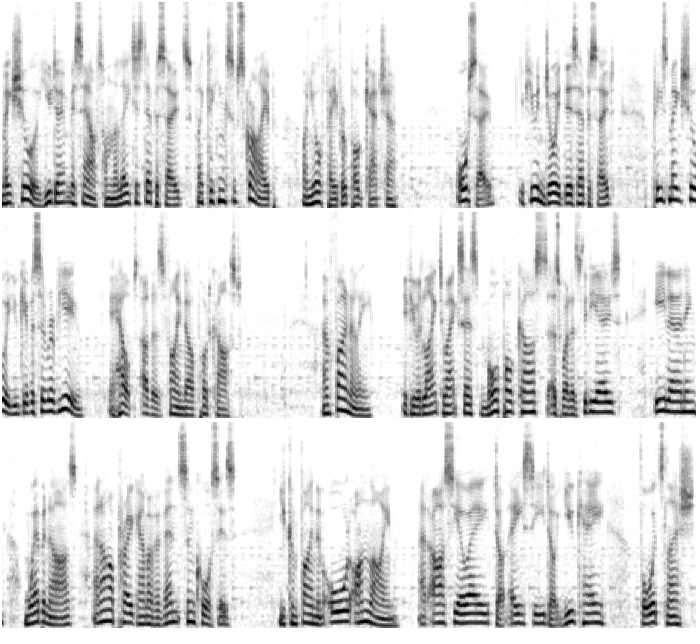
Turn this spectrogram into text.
Make sure you don't miss out on the latest episodes by clicking subscribe on your favourite podcatcher. Also, if you enjoyed this episode, please make sure you give us a review. It helps others find our podcast. And finally, if you would like to access more podcasts as well as videos, e learning, webinars, and our programme of events and courses, you can find them all online at rcoa.ac.uk forward slash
